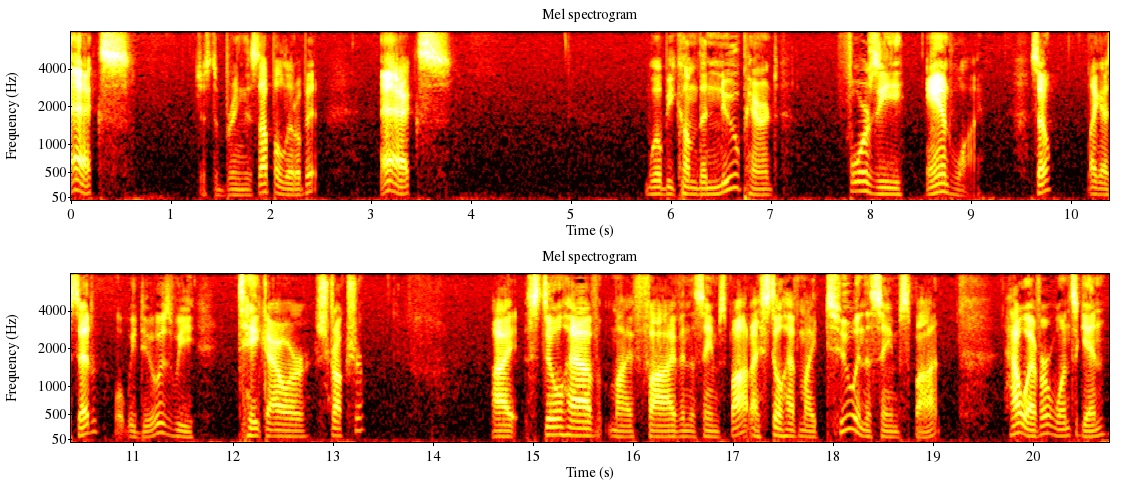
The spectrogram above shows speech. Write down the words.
X just to bring this up a little bit, x will become the new parent for z and y. So, like I said, what we do is we take our structure. I still have my 5 in the same spot. I still have my 2 in the same spot. However, once again,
